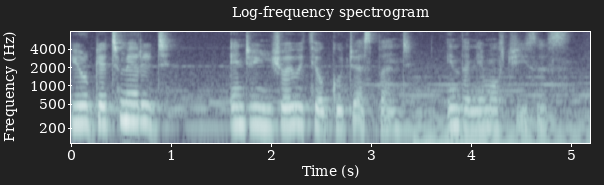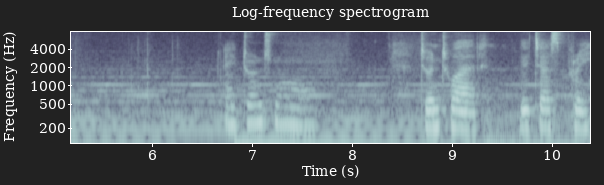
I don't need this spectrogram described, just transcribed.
You'll get married and you enjoy with your good husband in the name of jesus. I don't know, Mom. don't worry. Let us pray.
